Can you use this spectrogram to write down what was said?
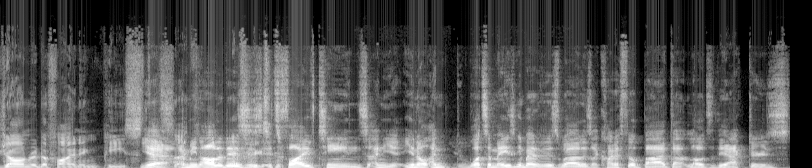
genre-defining piece. Yeah, that's, I mean, all it is is it's five teens, and you, you know, and what's amazing about it as well is I kind of feel bad that loads of the actors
